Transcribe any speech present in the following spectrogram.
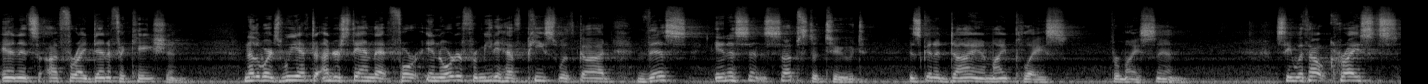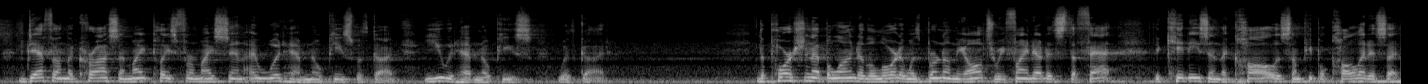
and it's uh, for identification. In other words, we have to understand that for in order for me to have peace with God, this innocent substitute is going to die in my place for my sin. See, without Christ's death on the cross in my place for my sin, I would have no peace with God. You would have no peace with God. The portion that belonged to the Lord and was burned on the altar, we find out it's the fat, the kidneys, and the caul, as some people call it. It's a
